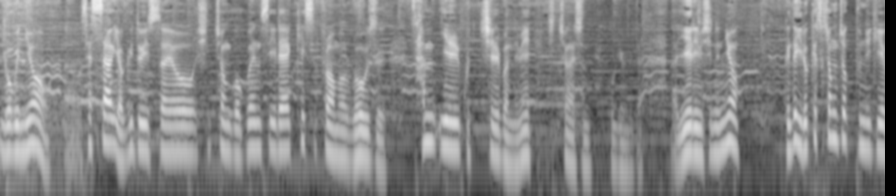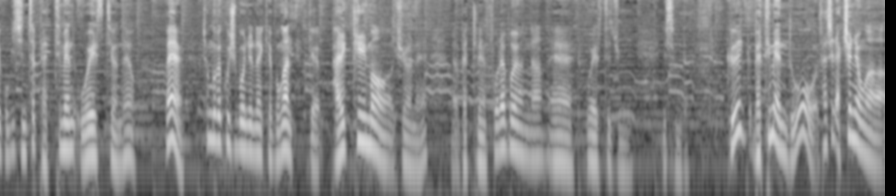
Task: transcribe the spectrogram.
이 곡은요 어, 새싹 여기도 있어요 신청곡은 실의 Kiss from a Rose 3197번님이 신청하신 곡입니다 아, 이혜림 씨는요 근데 이렇게 서정적 분위기의 곡이 진짜 배트맨 OST였나요? 네, 1995년에 개봉한 발킬머 주연의 어, 배트맨 포레버였나 예, OST 중에 있습니다. 그 배트맨도 사실 액션 영화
